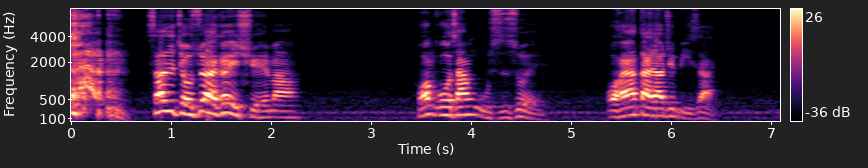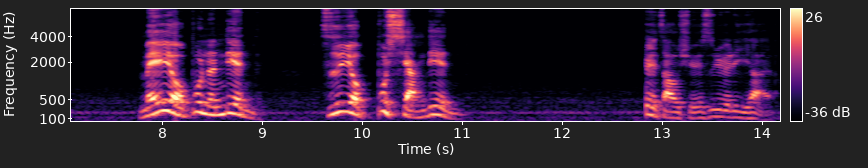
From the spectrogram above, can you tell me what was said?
三十九岁还可以学吗？黄国昌五十岁，我还要带他去比赛。没有不能练的，只有不想练。越早学是越厉害了，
